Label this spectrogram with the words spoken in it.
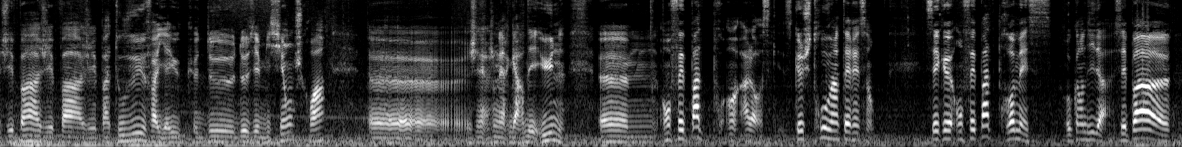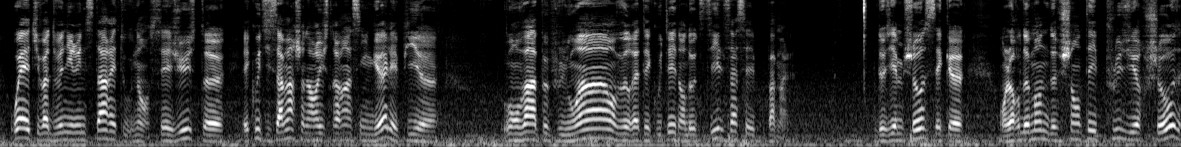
j'ai pas, j'ai pas, j'ai pas tout vu. Enfin, il y a eu que deux, deux émissions, je crois. Euh, j'en ai regardé une. Euh, on fait pas de, alors ce que je trouve intéressant, c'est qu'on fait pas de promesses aux candidats. C'est pas euh, ouais, tu vas devenir une star et tout. Non, c'est juste, écoute, si ça marche, on enregistrera un single et puis euh, on va un peu plus loin, on voudrait t'écouter dans d'autres styles, ça c'est pas mal. Deuxième chose, c'est que on leur demande de chanter plusieurs choses.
